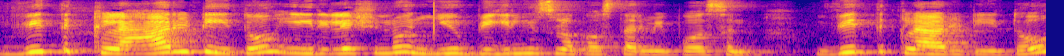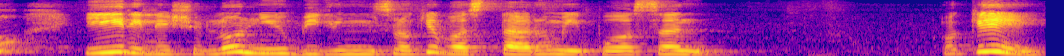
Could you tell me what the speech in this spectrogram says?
విత్ క్లారిటీతో ఈ రిలేషన్లో న్యూ బిగినింగ్స్లోకి వస్తారు మీ పర్సన్. విత్ క్లారిటీతో ఈ రిలేషన్లో న్యూ బిగినింగ్స్లోకి వస్తారు మీ పర్సన్. ఓకే?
